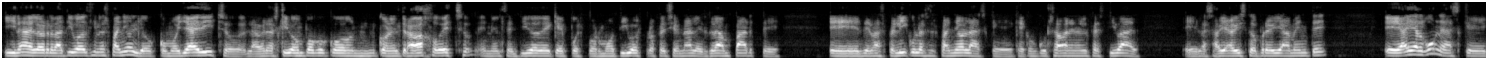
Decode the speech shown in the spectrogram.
Y nada, en lo relativo al cine español, yo, como ya he dicho, la verdad es que iba un poco con, el trabajo hecho, en el sentido de que, pues por motivos profesionales, gran parte eh, de las películas españolas que, concursaban en el festival eh, las había visto previamente. hay algunas que,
